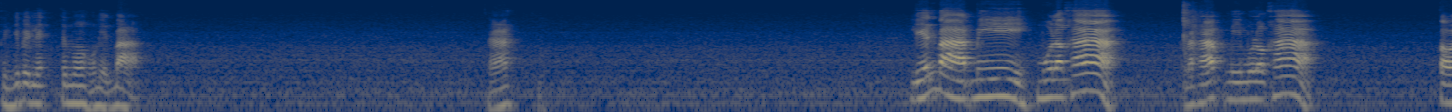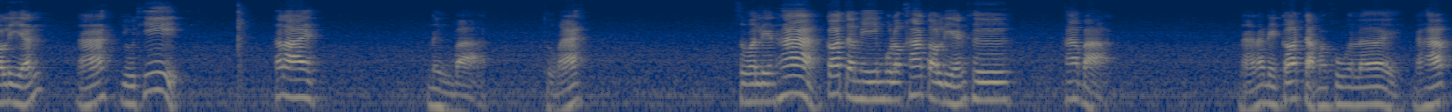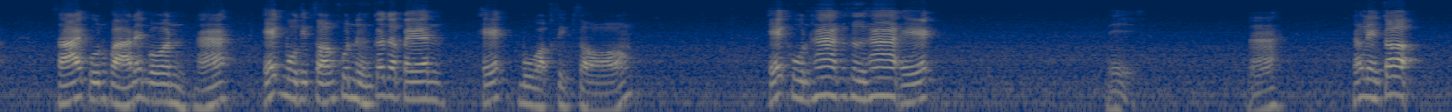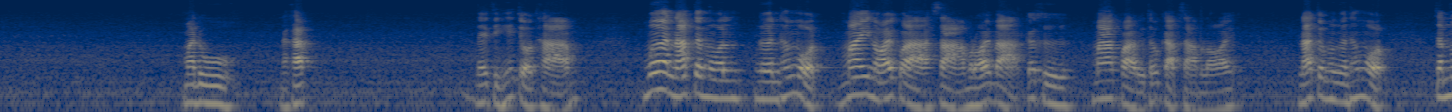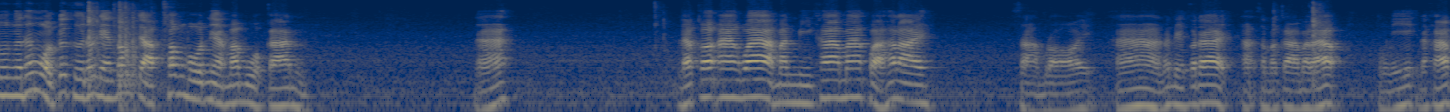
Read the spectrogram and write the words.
ถึงจะเป็นจำนวนของเหรียญบาทนะเหรียญบาทมีมูลค่านะครับ มีมูลค่าต่อเหรียญนะอยู่ที่เท่าไหร่ หนึ่งบาท ถูกไหมส่วนเหรียญห้าก็จะมีมูลค่าต่อเหรียญคือห้าบาทนะนักเรียนก็จับมาคูณกันเลยนะครับ ซ้ายคูณขวาได้บนนะ x บวกสิบสองคูณหนึ่งก็จะเป็น x บวกสิบสอง x คูณห้าก็คือห้า x นี่นะนักเรียนก็มาดูนะครับ ในสิ่งที่โจทย์ถาม เมื่อนับจำนวนเงินทั้งหมดไม่น้อยกว่า 300 บาทก็คือมากกว่าหรือเท่ากับ 300 นับจำนวนเงินทั้งหมดจำนวนเงินทั้งหมดก็คือนักเรียนต้องจับช่องบนเนี่ยมาบวกกันนะแล้วก็อ้างว่ามันมีค่ามากกว่าเท่าไหร่300อ่านักเรียนก็ได้อะสมการมาแล้ว ตรงนี้นะครับ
